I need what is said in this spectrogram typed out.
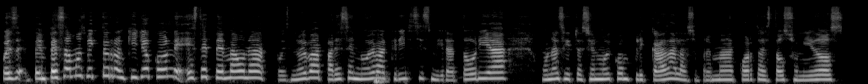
Pues empezamos, Víctor Ronquillo, con este tema, una pues nueva, parece nueva crisis migratoria, una situación muy complicada. La Suprema Corte de Estados Unidos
